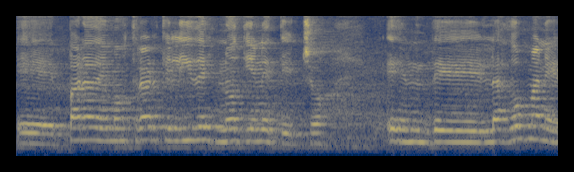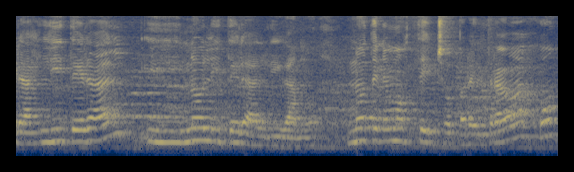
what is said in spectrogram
eh, para demostrar que el IDES no tiene techo. En- de las dos maneras, literal y no literal, digamos. No tenemos techo para el trabajo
